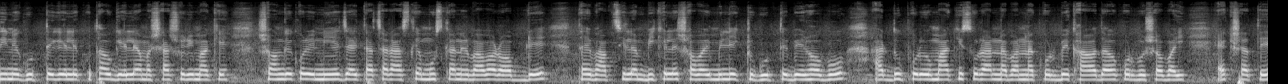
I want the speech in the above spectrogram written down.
দিনে ঘুরতে গেলে কোথাও গেলে আমার শাশুড়ি মাকে সঙ্গে করে নিয়ে যাই। তাছাড়া আজকে মুস্কানের বাবার অফ ডে তাই ভাবছিলাম বিকেলে সবাই মিলে একটু ঘুরতে বের হব। আর দুপুরেও মা কিছু রান্না বান্না করবে, খাওয়া দাওয়া করব সবাই একসাথে।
